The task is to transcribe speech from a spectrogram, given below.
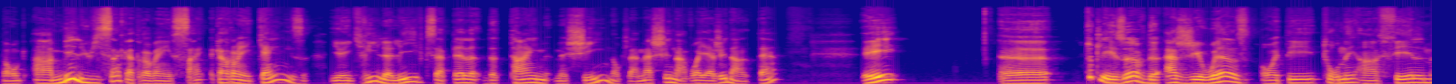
Donc, en 1895, il a écrit le livre qui s'appelle The Time Machine, donc la machine à voyager dans le temps. Et euh, toutes les œuvres de H.G. Wells ont été tournées en film,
